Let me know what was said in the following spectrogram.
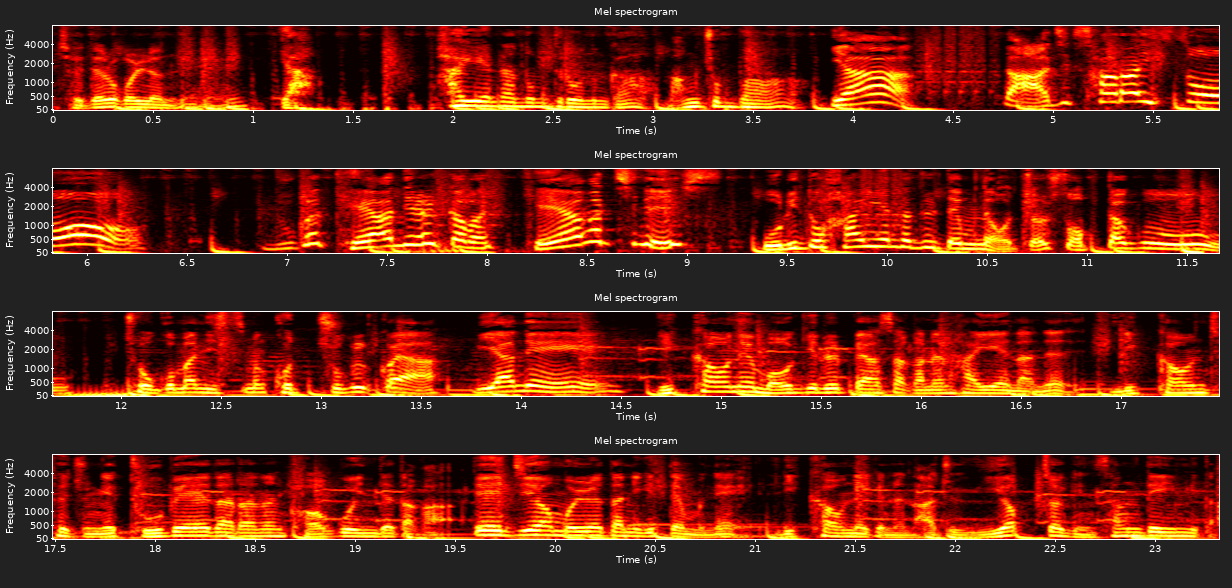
제대로 걸렸네. 야, 하이에나 놈 들어오는가? 망 좀 봐. 야, 나 아직 살아있어. 누가 개아니랄까봐 개양아치네. 우리도 하이에나들 때문에 어쩔 수 없다고. 조금만 있으면 곧 죽을 거야. 미안해. 리카온의 먹이를 빼앗아가는 하이에나는 리카온 체중의 두 배에 달하는 거구인데다가 떼지어 몰려다니기 때문에 리카온에게는 아주 위협적인 상대입니다.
